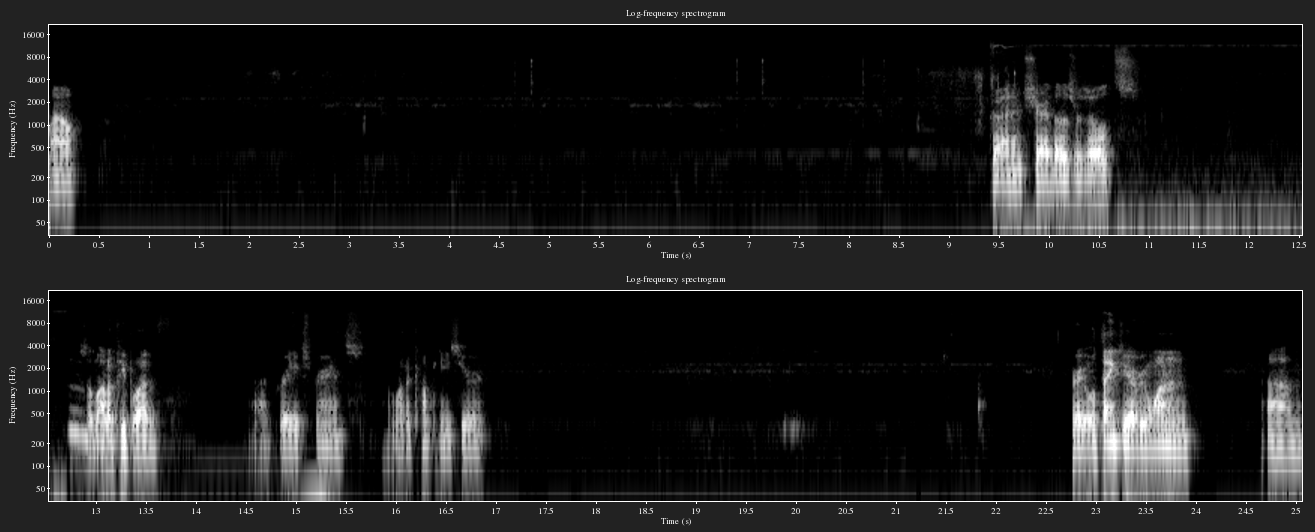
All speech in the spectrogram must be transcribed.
Wow. Go ahead and share those results. So a lot of people have uh, great experience. A lot of companies here. Great. Well, thank you, everyone. And um,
